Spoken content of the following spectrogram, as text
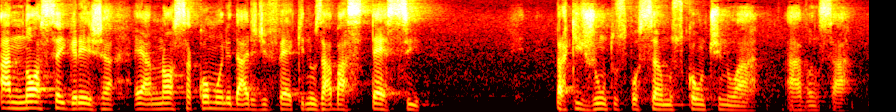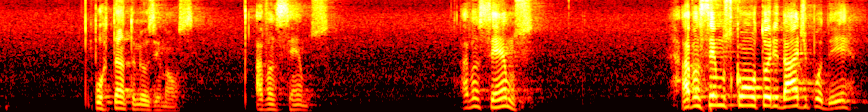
A nossa igreja é a nossa comunidade de fé que nos abastece para que juntos possamos continuar a avançar. Portanto, meus irmãos, avancemos. Avancemos. Avancemos com autoridade e poder.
